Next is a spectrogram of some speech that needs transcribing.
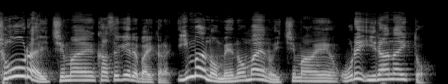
将来1万円稼げればいいから、今の目の前の1万円俺いらないと。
